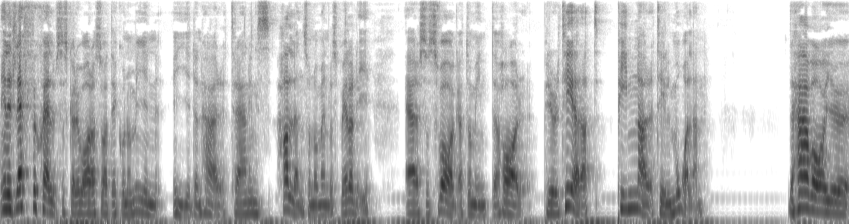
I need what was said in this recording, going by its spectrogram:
Enligt Leffe själv så ska det vara så att ekonomin i den här träningshallen som de ändå spelade i är så svag att de inte har prioriterat pinnar till målen. Det här var ju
